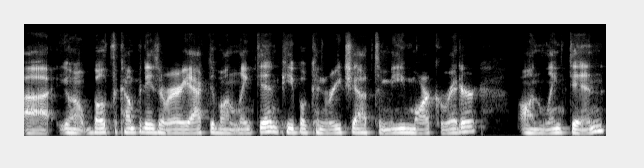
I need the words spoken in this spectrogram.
Uh, you know, both the companies are very active on LinkedIn. People can reach out to me, Mark Ritter, on LinkedIn.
